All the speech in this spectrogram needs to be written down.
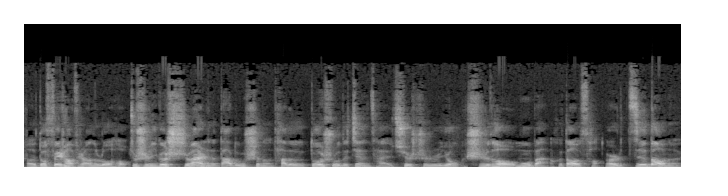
呃都非常非常的落后。就是一个十万人的大都市呢，它的多数的建材却是用石头、木板和稻草，而街道呢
